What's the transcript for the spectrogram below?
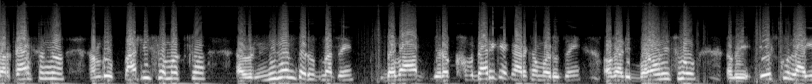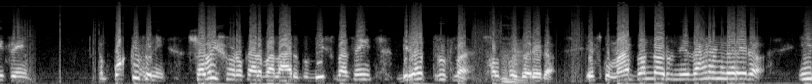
सरकारसँग हाम्रो पार्टी समक्ष निरन्तर रूपमा चाहिँ दबाब र खबरदारीका कार्यक्रमहरू चाहिँ अगाडि बढाउनेछौँ यसको लागि चाहिँ पक्कै पनि सबै सरकारवालाहरूको बिचमा चाहिँ वृहत रूपमा छलफल गरेर यसको मापदण्डहरू निर्धारण गरेर यी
